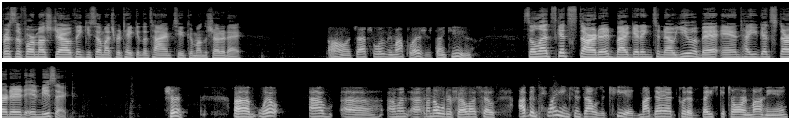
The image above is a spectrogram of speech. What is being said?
First and foremost, Joe, thank you so much for taking the time to come on the show today. Oh, it's absolutely my pleasure. Thank you. So let's get started by getting to know you a bit and how you get started in music. Sure. Um, well, I, uh, I'm, an, I'm an older fella, so I've been playing since I was a kid. My dad put a bass guitar in my hand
